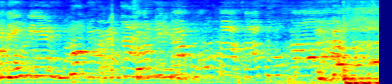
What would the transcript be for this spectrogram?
อันไหนแม่ต้องขายตาสวัสดีครับผมตาสาธุครับ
